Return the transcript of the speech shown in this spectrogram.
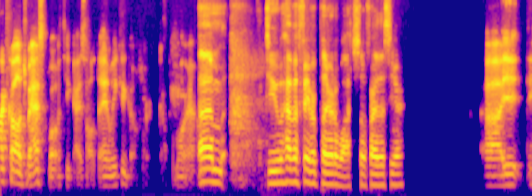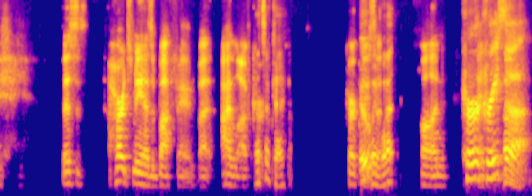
talk college basketball with you guys all day. We could go for a couple more hours. Um, do you have a favorite player to watch so far this year? Uh, you- this is hurts me as a Buff fan, but I love Kirk. That's okay. Kirk Who? is Wait, what? fun. Kerr Kriisa.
